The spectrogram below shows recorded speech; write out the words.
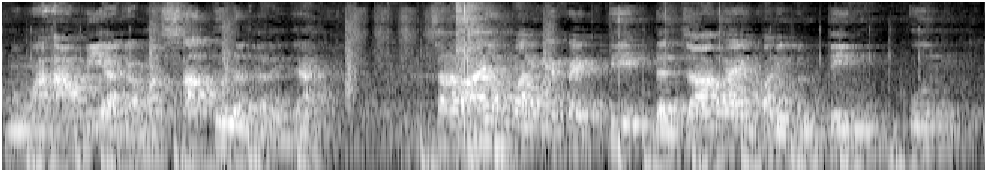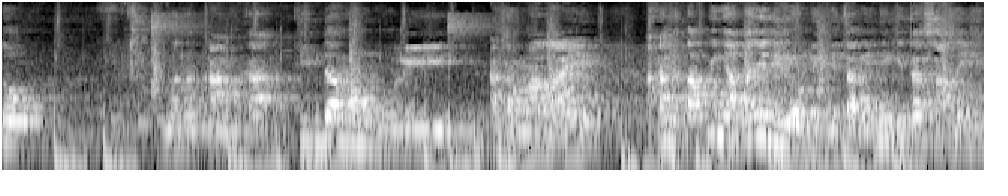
memahami agama satu dan lainnya cara yang paling efektif dan cara yang paling penting untuk menekankan tidak membuli agama lain akan tetapi nyatanya di ruang digital ini kita saling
